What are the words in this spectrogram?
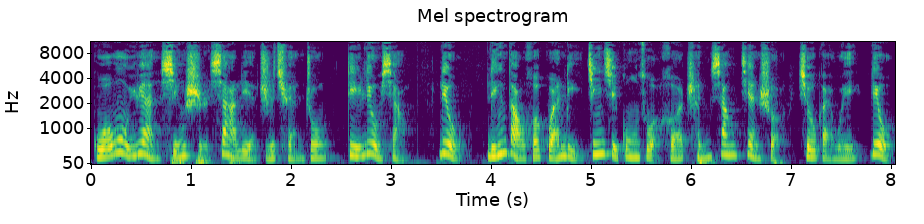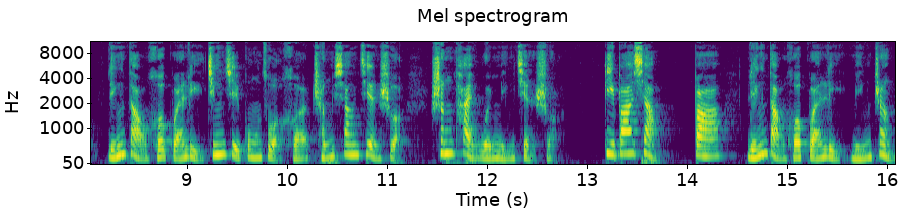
国务院行使下列职权中第六项六。领导和管理经济工作和城乡建设，修改为六；领导和管理经济工作和城乡建设、生态文明建设。第八项八，领导和管理民政、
